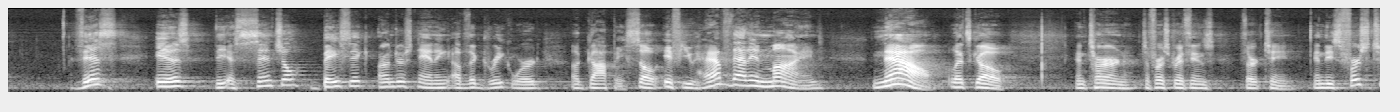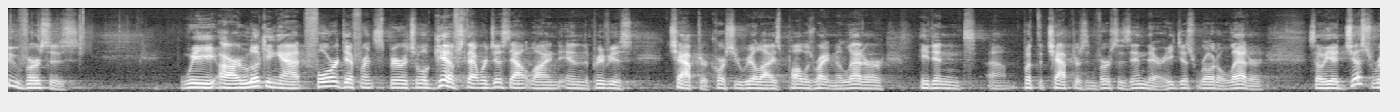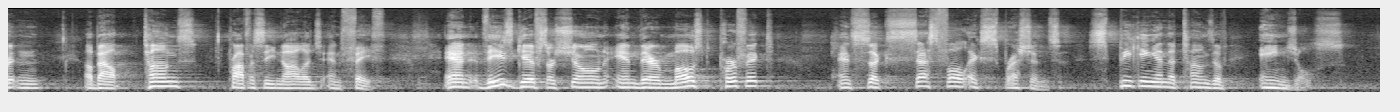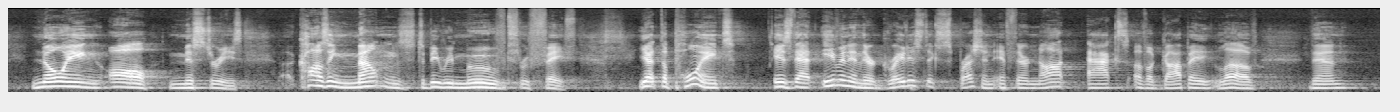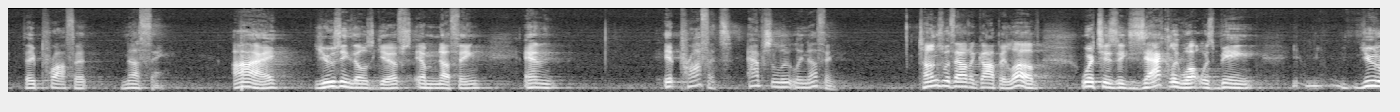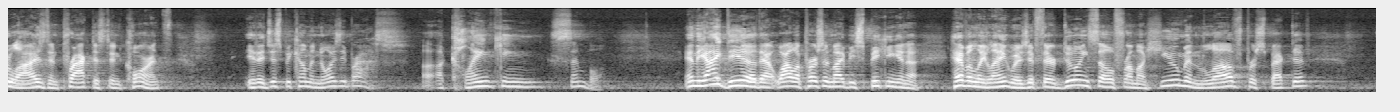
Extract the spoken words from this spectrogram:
This is the essential, basic understanding of the Greek word agape. So if you have that in mind, now let's go and turn to 1 Corinthians 13. In these first two verses, we are looking at four different spiritual gifts that were just outlined in the previous chapter. Of course, you realize Paul was writing a letter. He didn't um, put the chapters and verses in there, he just wrote a letter. So he had just written about tongues, prophecy, knowledge, and faith. And these gifts are shown in their most perfect and successful expressions speaking in the tongues of angels, knowing all mysteries, causing mountains to be removed through faith. Yet the point is that even in their greatest expression, if they're not acts of agape love, then they profit nothing. I, using those gifts, am nothing, and it profits Absolutely nothing. Tongues without agape love, which is exactly what was being utilized and practiced in Corinth, it had just become a noisy brass, a, clanking cymbal. And the idea that while a person might be speaking in a heavenly language, if they're doing so from a human love perspective,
